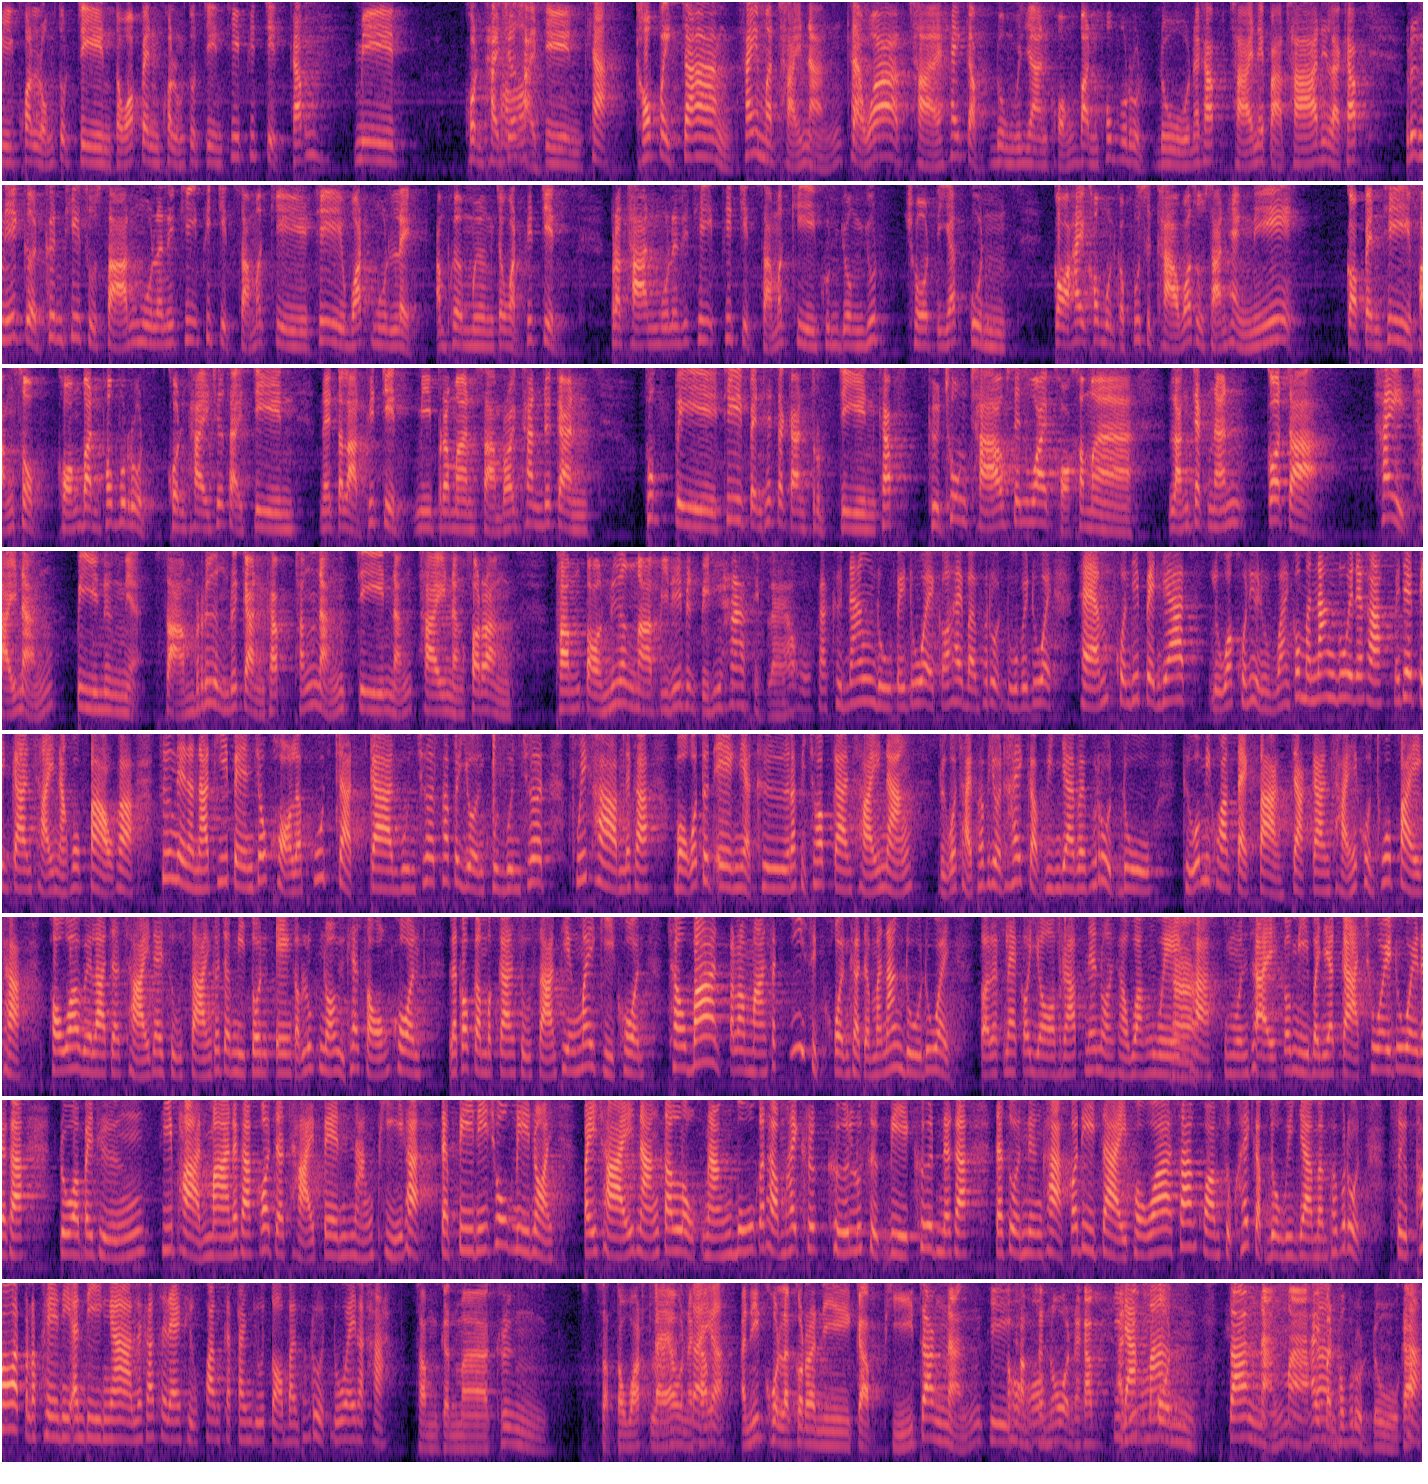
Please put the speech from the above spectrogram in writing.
มีควันหลงตรุษจีน แต่ว่าเป็นควันหลงตรุษจีนที่พิจิตรครับอืมมีคนไทยอ๋อเชื้อสายจีนค่ะ เขาไปจ้างให้มาฉายหนังค่ะแต่ว่าฉายให้กับดวงวิญญาณของบรรพบุรุษดูนะครับฉายในป่าช้านี่แหละครับ เรื่องนี้เกิดขึ้นที่สุสานมูลนิธิพิจิตรสามัคคีที่วัดมูลเหล็กอำเภอเมืองจังหวัดพิจิตรประธานมูลนิธิพิจิตรสามัคคี คุณยงยุทธโชติยกุล ก็ให้ข้อมูลกับผู้สื่อข่าวว่าสุสานแห่งนี้ ก็เป็นที่ฝังศพของบรรพบุรุษคนไทยเชื้อสายจีน ในตลาดพิจิตรมีประมาณ 300 ท่านด้วยกัน ทุกปีที่เป็นเทศกาลตรุษจีนครับ คือช่วงเช้าเส้นไหว้ขอขมา หลังจากนั้นก็จะให้ฉายหนังปีหนึ่งเนี่ยสามเรื่องด้วยกันครับ ทั้งหนังจีนหนังไทยหนังฝรั่ง ทำต่อเนื่องมาปีนี้เป็นปีที่ 50 แล้ว โอ้โหค่ะคือนั่งดูไปด้วยก็ให้บรรพบุรุษดูไปด้วย แถมคนที่เป็นญาติหรือว่าคนที่อยู่ในหมู่บ้านก็มานั่งด้วยนะคะ ไม่ได้เป็นการฉายหนังเปล่าๆค่ะ ซึ่งในฐานะที่เป็นเจ้าของและผู้จัดการบุญเชิดภาพยนตร์คุณบุญเชิดพุ้ยคามนะคะ บอกว่าตนเองเนี่ยคือรับผิดชอบการฉายหนัง รือว่าฉายภาพยนตร์ให้กับวิญญาณบรรพบุรุษดู ถือว่ามีความแตกต่างจากการฉายให้คนทั่วไปค่ะ เพราะว่าเวลาจะฉายในสุสานก็จะมีตนเองกับลูกน้องอยู่แค่ 2 คน แล้วก็กรรมการสุสานเพียงไม่กี่คน ชาวบ้านประมาณสัก 20 คนค่ะจะมานั่งดูด้วย ตอนแรก ๆ ก็ยอมรับแน่นอนค่ะ วังเวงค่ะ คุณมนชัยก็มีบรรยากาศช่วยด้วยนะคะรวมไปถึงที่ผ่านมานะคะ ก็จะฉายเป็นหนังผีค่ะ แต่ปีนี้โชคดีหน่อย ไปฉายหนังตลกหนังบู๊ก็ทำให้คลึกคลื้นรู้สึกดีขึ้นนะคะ แต่ส่วนหนึ่งค่ะ ก็ดีใจเพราะว่าสร้างความสุขให้กับดวงวิญญาณบรรพบุรุษ สืบทอดประเพณีอันดีงามนะคะ แสดงถึงความกตัญญูต่อบรรพบุรุษด้วยล่ะค่ะทำกันมาครึ่ง ศตวรรษแล้วนะครับ ใช่ค่ะอันนี้คนละกรณีกับผีจ้างหนังที่โอ้โหคำชะโนดนะครับ ที่อัดันี้งมากคนจ้างหนังมาให้อ่าบรรพบุรุษดูครับ ค่ะ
